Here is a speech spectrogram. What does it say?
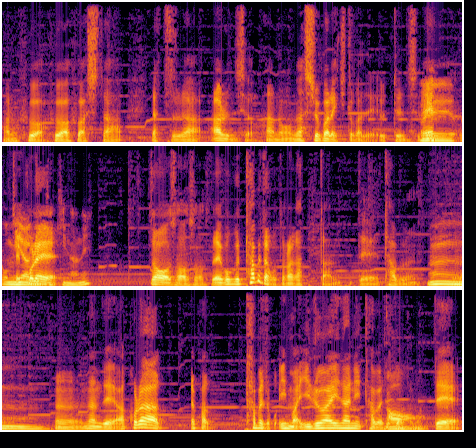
あの、ふわふわふわしたやつがあるんですよ。あの、ナッシュバレキとかで売ってるんですよね。えーお土産でこれ的なね。そうそうそう。で、僕食べたことなかったんで、多分。うん。うん。なんで、あ、これは、やっぱ食べとこう、今いる間に食べとこうと思って、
